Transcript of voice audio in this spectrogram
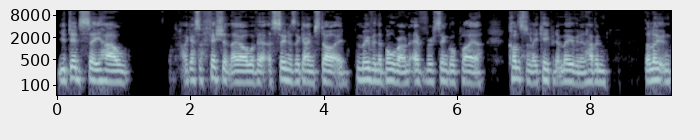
you did see how, I guess, efficient they are with it as soon as the game started, moving the ball around every single player, constantly keeping it moving, and having the Luton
